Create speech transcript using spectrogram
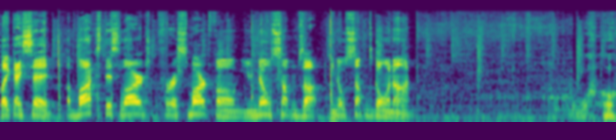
Like I said, a box this large for a smartphone, you know something's up. You know something's going on. Whoa.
